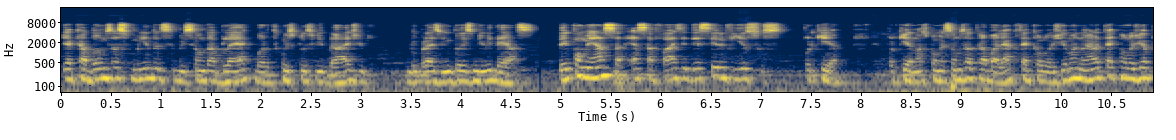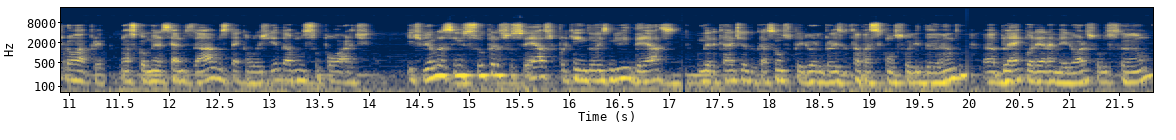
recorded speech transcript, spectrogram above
e acabamos assumindo a distribuição da Blackboard com exclusividade no Brasil em 2010. Daí começa essa fase de serviços. Por quê? Porque nós começamos a trabalhar com tecnologia, mas não era tecnologia própria. Nós comercializávamos tecnologia, dávamos suporte. E tivemos assim super sucesso, porque em 2010 o mercado de educação superior no Brasil estava se consolidando, a Blackboard era a melhor solução.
